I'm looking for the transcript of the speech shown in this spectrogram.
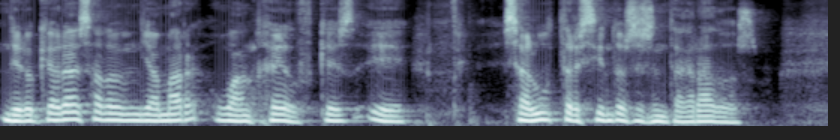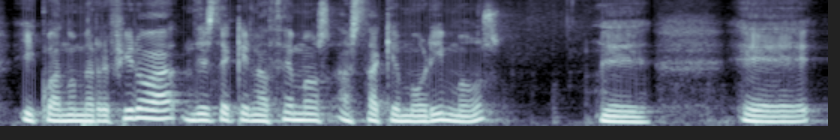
de lo que ahora se ha dado en llamar One Health, que es eh, salud 360 grados. Y cuando me refiero a desde que nacemos hasta que morimos, eh, eh,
